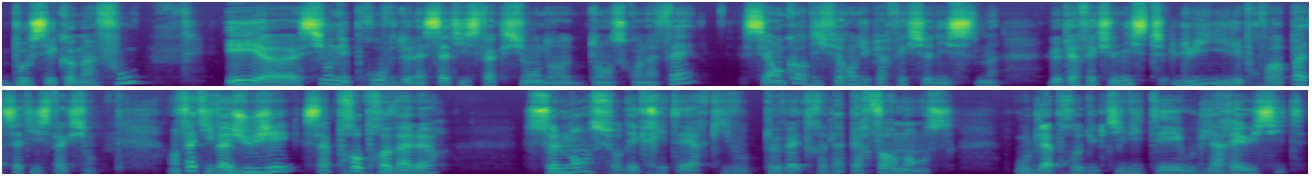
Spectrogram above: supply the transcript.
bosser comme un fou, Et euh, si on éprouve de la satisfaction dans, ce qu'on a fait, c'est encore différent du perfectionnisme. Le perfectionniste, lui, il n'éprouvera pas de satisfaction. En fait, il va juger sa propre valeur seulement sur des critères qui peuvent être de la performance, ou de la productivité, ou de la réussite.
